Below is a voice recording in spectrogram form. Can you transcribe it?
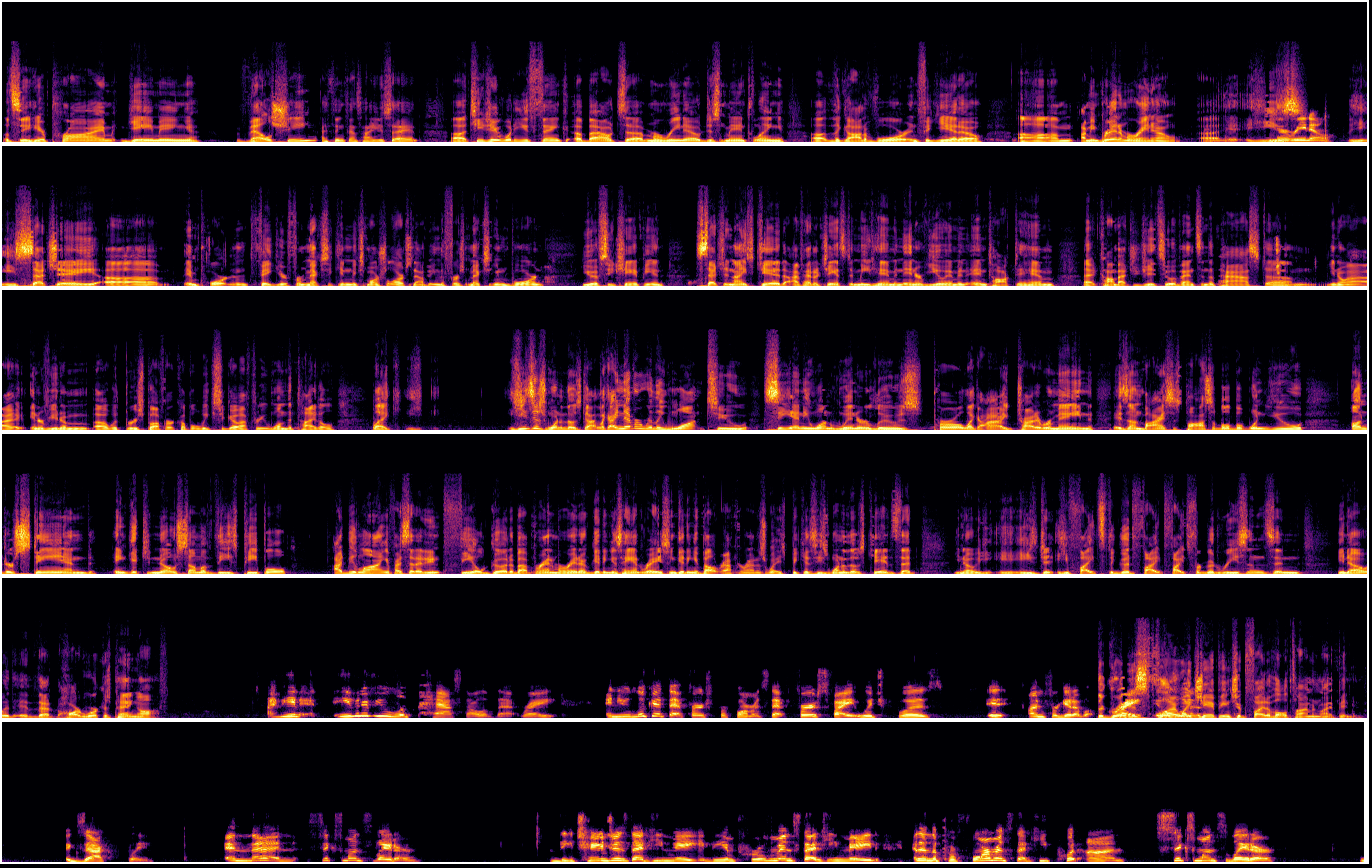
let's see here. Prime Gaming Velshi, I think that's how you say it. Uh, TJ, what do you think about uh, Marino dismantling uh, the God of War in Figueroa? Um, I mean, Brandon Moreno, uh, he's Marino. he- he's such a uh, important figure for Mexican mixed martial arts now, being the first Mexican-born UFC champion. Such a nice kid. I've had a chance to meet him and interview him and, and talk to him at combat jiu-jitsu events in the past. Um, you know, I interviewed him uh, with Bruce Buffer a couple weeks ago after he won the title. Like, he, he's just one of those guys. Like, I never really want to see anyone win or lose, Pearl. Like, I try to remain as unbiased as possible. But when you understand and get to know some of these people, I'd be lying if I said I didn't feel good about Brandon Moreno getting his hand raised and getting a belt wrapped around his waist because he's one of those kids that you know he he- he's just, he fights the good fight, fights for good reasons, and you know it, it- that hard work is paying off. I mean, even if you look past all of that, right? And you look at that first performance, that first fight, which was it, unforgettable. The greatest right? It was one flyweight the- championship fight of all time, in my opinion. Exactly. And then six months later, the changes that he made, the improvements that he made, and then the performance that he put on six months later,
